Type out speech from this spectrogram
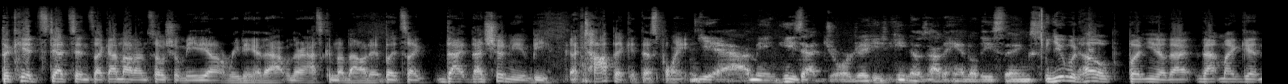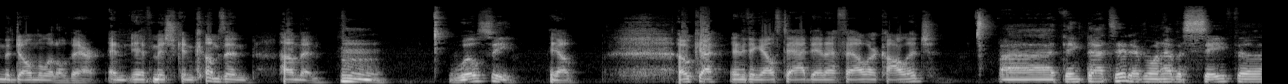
The kid Stetson's like, I'm not on social media. I don't read any of that when they're asking him about it. But it's like that that shouldn't even be a topic at this point. Yeah, I mean, he's at Georgia. He he knows how to handle these things. You would hope, but you know that that might get in the dome a little there. And if Michigan comes in humming, hmm. We'll see. yeah. Okay. Anything else to add to NFL or college? I think that's it. Everyone have a safe, uh,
